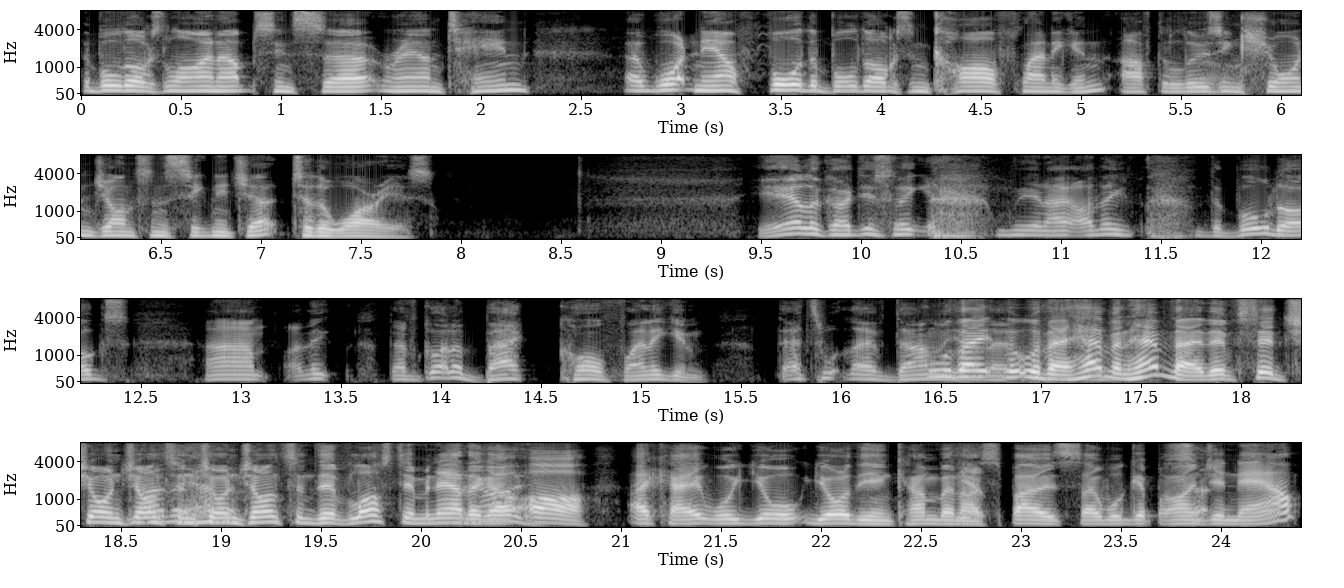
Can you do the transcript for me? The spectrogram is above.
the Bulldogs lineup since uh, round 10. Uh, what now for the Bulldogs and Kyle Flanagan after losing Shaun Johnson's signature to the Warriors? Yeah, look, I just think, you know, I think the Bulldogs, um, I think they've got to back Kyle Flanagan. That's what they've done. Well, they, well, they haven't, have they? They've said Sean Johnson, no, Shaun Johnson. They've lost him, and now I they go, oh, okay. Well, you're you're the incumbent, I suppose. So we'll get behind So- you now.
